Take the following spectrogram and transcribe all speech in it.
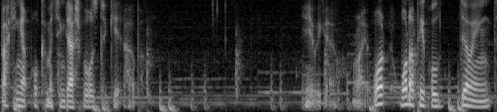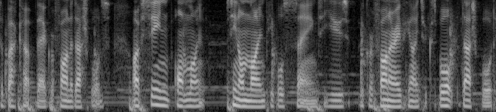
backing up or committing dashboards to GitHub. Here we go. Right, what what are people doing to back up their Grafana dashboards? I've seen online seen online people saying to use the Grafana API to export the dashboard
